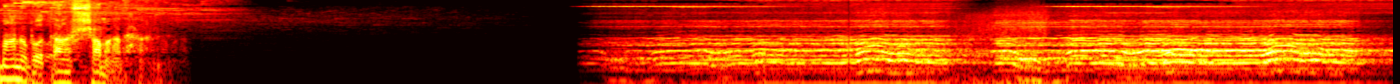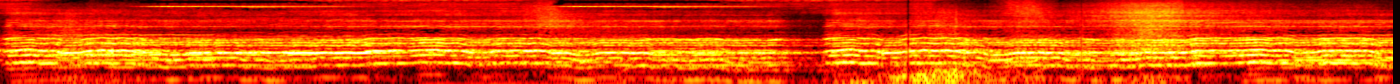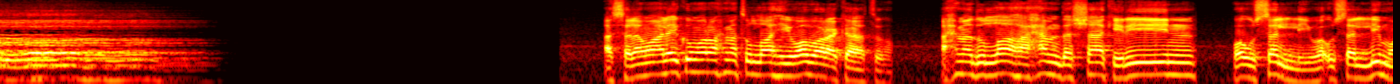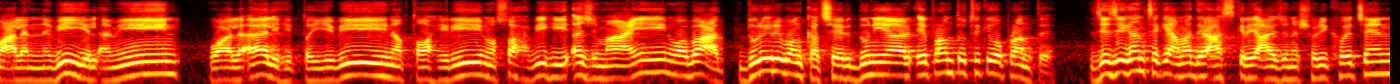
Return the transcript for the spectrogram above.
মানবতা সমাধান। السلام عليكم ورحمة الله وبركاته أحمد الله حمد الشاكرين وأسلي وأسلم على النبي الأمين وعلى آله الطيبين الطاهرين وصحبه أجمعين وبعد দূরের এবং কাছের দুনিয়ার এ প্রান্ত থেকে ও প্রান্তে যে যেখান থেকে আমাদের আজকের এই আয়োজনে শরিক হয়েছেন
